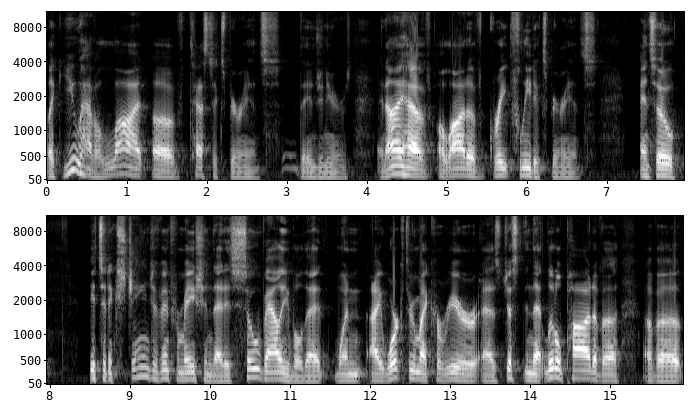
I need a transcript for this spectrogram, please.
like you have a lot of test experience, the engineers, and I have a lot of great fleet experience. And so it's an exchange of information that is so valuable that when I work through my career as just in that little pod of a, of a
